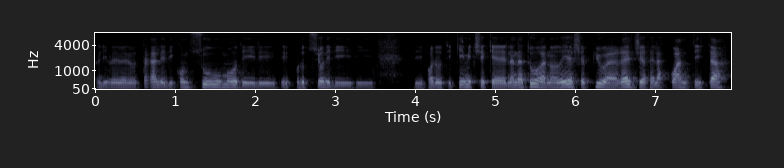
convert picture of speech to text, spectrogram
livello tale di consumo, di, produzione di, prodotti chimici che la natura non riesce più a reggere la quantità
